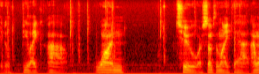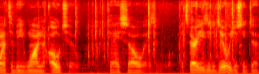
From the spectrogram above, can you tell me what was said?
it'll be like uh, 1 2 or something like that. I want it to be 102 okay so it's, it's very easy to do. We just need to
